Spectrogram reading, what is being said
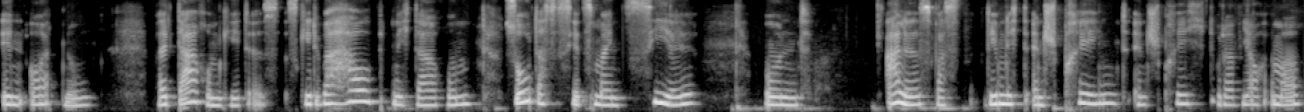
in Ordnung, weil darum geht es. Es geht überhaupt nicht darum: „So, das ist jetzt mein Ziel und alles, was dem nicht entspringt entspricht oder wie auch immer,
